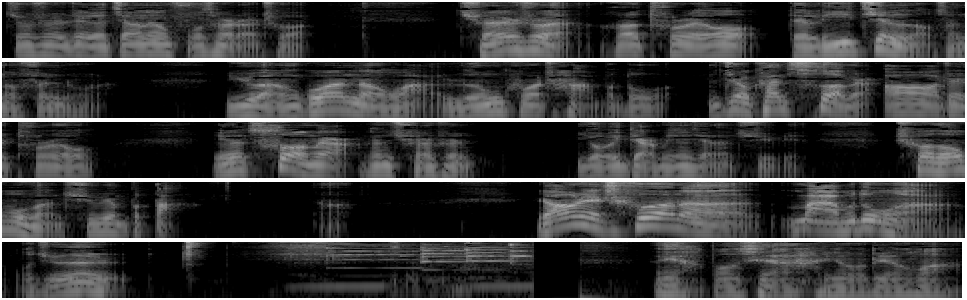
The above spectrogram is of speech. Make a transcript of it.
就是这个江铃福特的车。全顺和途锐欧得离近了才能分出来，远观的话轮廓差不多，你就看侧面哦，这是途锐欧，因为侧面跟全顺有一点明显的区别，车头部分区别不大啊。然后这车呢卖不动啊，我觉得，哎呀，抱歉啊，又有电话。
